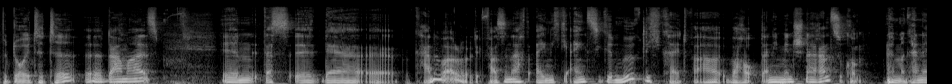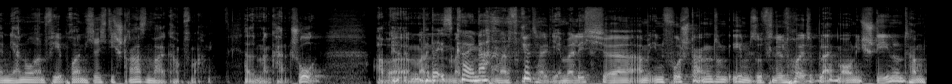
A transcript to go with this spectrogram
bedeutete damals, dass äh, der äh, Karneval oder die Fasenacht eigentlich die einzige Möglichkeit war, überhaupt an die Menschen heranzukommen. Man kann ja im Januar und Februar nicht richtig Straßenwahlkampf machen. Also man kann schon. Aber ja, man, ist man. Man, man friert halt jämmerlich äh, am Infostand und eben so viele Leute bleiben auch nicht stehen und haben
